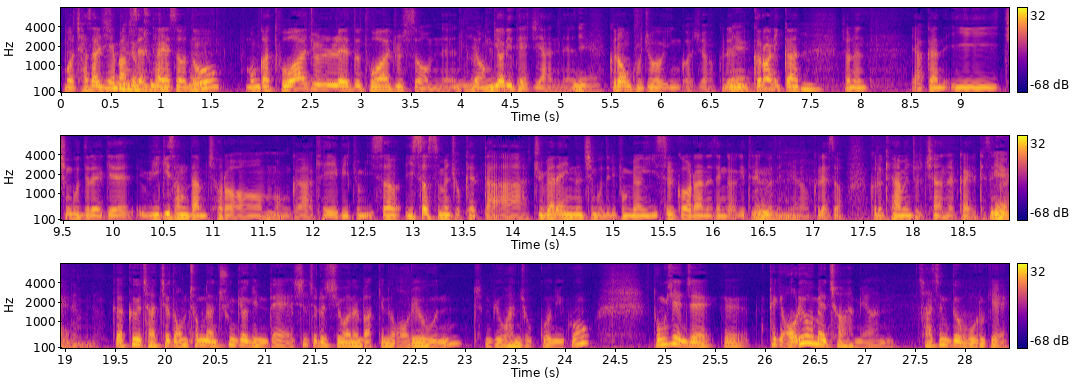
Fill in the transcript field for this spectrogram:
뭐 자살 예방센터에서도 음. 뭔가 도와줄래도 도와줄 수 없는 그렇군요. 연결이 되지 않는 예. 그런 구조인 거죠. 그래, 예. 그러니까 음. 저는 약간 이 친구들에게 위기 상담처럼 음. 뭔가 개입이 좀 있어 있었으면 좋겠다. 주변에 있는 친구들이 분명히 있을 거라는 생각이 들거든요. 음. 그래서 그렇게 하면 좋지 않을까 이렇게 생각이 예. 됩니다. 그러니까 그 자체도 엄청난 충격인데 실제로 지원을 받기는 어려운 좀 묘한 조건이고 동시에 이제 그 되게 어려움에 처하면 자신도 모르게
